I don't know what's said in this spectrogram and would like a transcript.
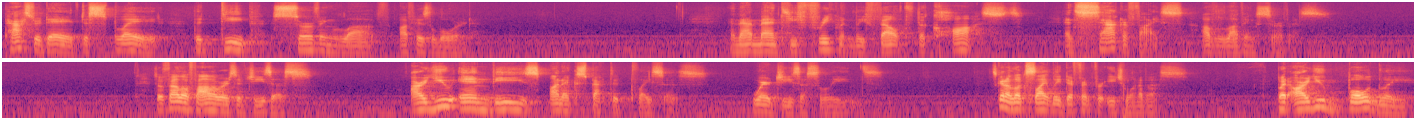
Pastor Dave displayed the deep serving love of his Lord. And that meant he frequently felt the cost and sacrifice of loving service. So, fellow followers of Jesus, are you in these unexpected places where Jesus leads? It's going to look slightly different for each one of us. But are you boldly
